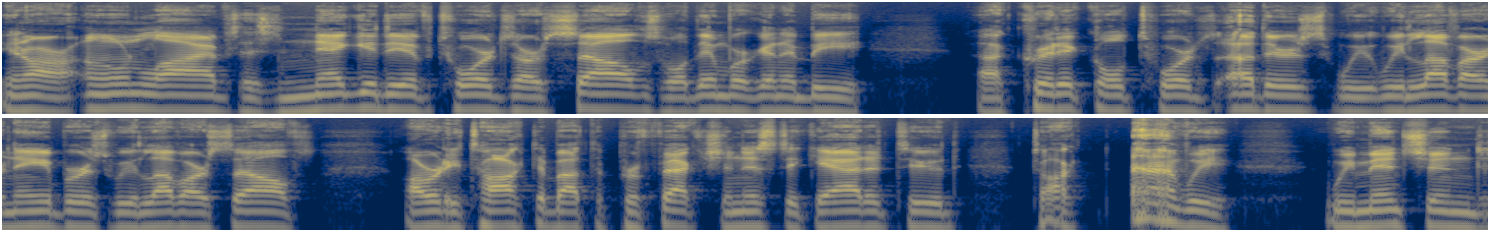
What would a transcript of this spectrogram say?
in our own lives is negative towards ourselves, well, then we're going to be uh, critical towards others. We, we love our neighbors, we love ourselves. Already talked about the perfectionistic attitude. Talked we we mentioned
